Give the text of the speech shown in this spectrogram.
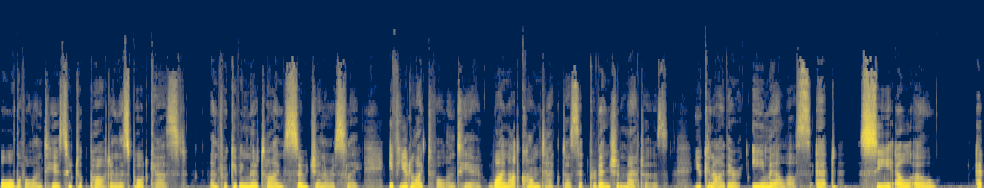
all the volunteers who took part in this podcast and for giving their time so generously. If you'd like to volunteer, why not contact us at Prevention Matters? You can either email us at clo at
